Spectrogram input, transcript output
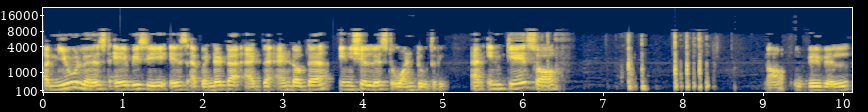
a new list abc is appended at the end of the initial list 1 2 3 and in case of now we will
